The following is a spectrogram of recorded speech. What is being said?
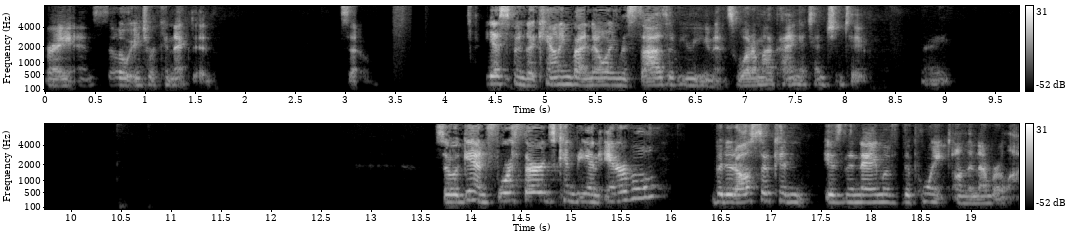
right? And so interconnected. So yes, Funda, counting by knowing the size of your units. What am I paying attention to, right? So again, four thirds can be an interval, but it also can is the name of the point on the number line.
